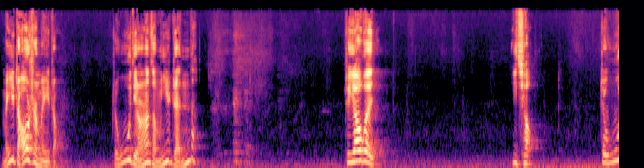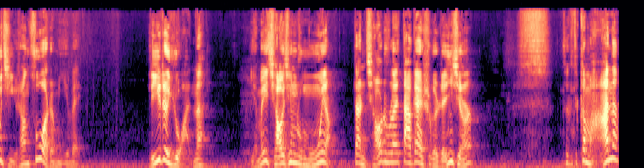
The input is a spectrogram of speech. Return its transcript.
没着是没着，这屋顶上怎么一人呢？这妖怪一瞧，这屋脊上坐这么一位。离着远呢，也没瞧清楚模样，但瞧出来大概是个人形。这这干嘛呢？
